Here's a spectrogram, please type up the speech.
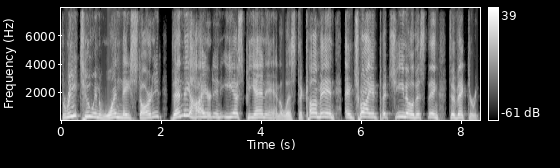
Three, two, and one, they started. Then they hired an ESPN analyst to come in and try and Pacino this thing to victory.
